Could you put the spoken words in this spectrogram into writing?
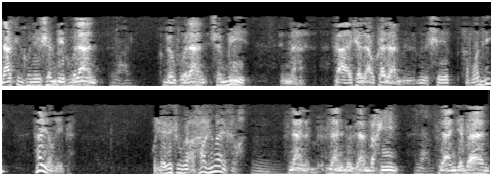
لكن كن يسمي فلان نعم. ابن فلان يسميه انه فعل كذا أو كذا من الشيء الردي هذه غيبه وهي ذكر أخاك ما يكره. فلان فلان ابن فلان بخيل نعم. فلان جبان.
